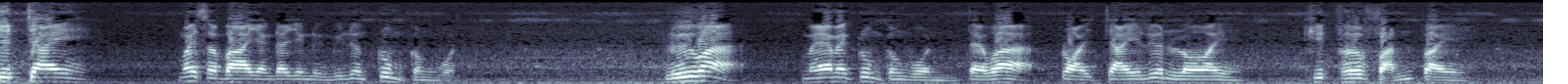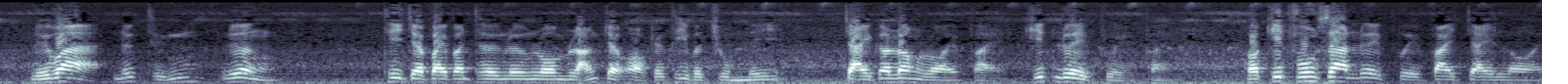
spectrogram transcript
จิตใจไม่สบายอย่างใดอย่างหนึ่งมีเรื่องกลุ้มกังวล หรือว่าแม้ไม่กลุ้มกังวล แต่ว่าปล่อยใจเลื่อนลอย คิดเพ้อฝันไป หรือว่านึกถึงเรื่องที่จะไปบันเทิงเริงรมหลังจากออกจากที่ประชุมนี้ ใจก็ล่องลอยไป คิดเรื่อยเปื่อยไป พอคิดฟุ้งซ่านเรื่อยเปื่อยไปใจลอย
